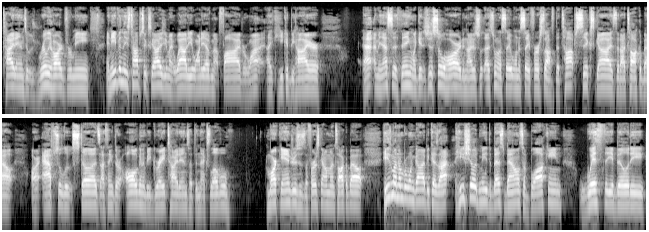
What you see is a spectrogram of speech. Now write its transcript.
tight ends. It was really hard for me. And even these top six guys, you might wow, do you why do you have him at five or why like he could be higher? I mean, that's the thing. Like, it's just so hard. And I just that's what I say. Want to say first off, the top six guys that I talk about are absolute studs. I think they're all going to be great tight ends at the next level. Mark Andrews is the first guy I'm going to talk about. He's my number one guy because I he showed me the best balance of blocking with the ability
